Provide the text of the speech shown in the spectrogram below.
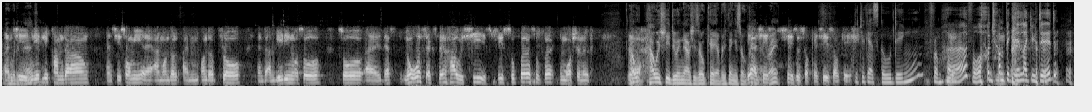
and she imagine. immediately calmed down and she saw me that I'm on the I'm on the floor and I'm bleeding also. So uh, there's no words to explain how she. Is. She's super super emotional. How, how is she doing now? She's okay. Everything is okay, Yeah, now, she's right? she's just okay. She's okay. did you get scolding from her for jumping in like you did?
